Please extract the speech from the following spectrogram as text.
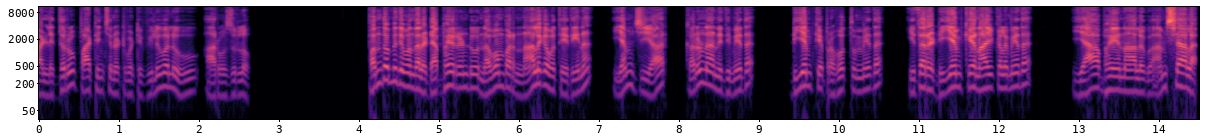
వాళ్ళిద్దరూ పాటించినటువంటి విలువలు ఆ రోజుల్లో. పంతొమ్మిది వందల డెబ్బై రెండు నవంబర్ నాలుగవ తేదీన ఎంజీఆర్ కరుణానిధి మీద డిఎంకే ప్రభుత్వం మీద ఇతర డిఎంకే నాయకుల మీద యాభై నాలుగు అంశాల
